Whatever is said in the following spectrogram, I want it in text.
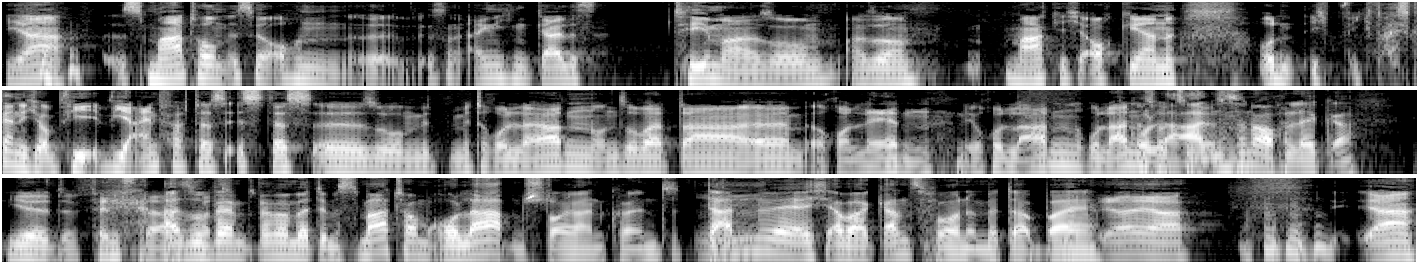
Ja, Smart Home ist ja auch ein, äh, ist eigentlich ein geiles Thema, so, also mag ich auch gerne. Und ich, ich weiß gar nicht, ob wie, wie einfach das ist, das äh, so mit, mit Rolladen und so was da, äh, Rolladen, nee, Rolladen, Rolladen, Rolladen sind auch lecker. Hier, die Fenster. Also wenn, wenn man mit dem Smart Home Rolladen steuern könnte, dann wäre ich aber ganz vorne mit dabei. Ja, ja. ja,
